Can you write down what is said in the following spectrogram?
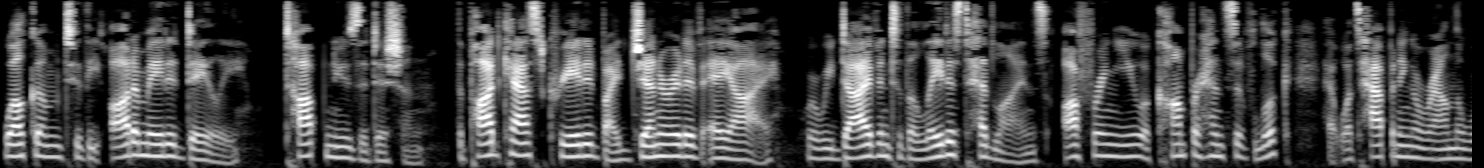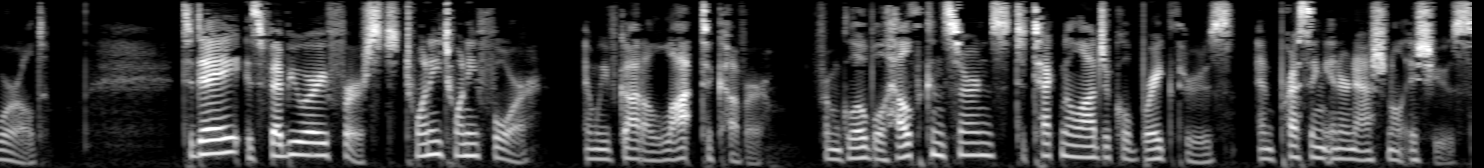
Welcome to the Automated Daily, Top News Edition, the podcast created by Generative AI, where we dive into the latest headlines, offering you a comprehensive look at what's happening around the world. Today is February 1st, 2024, and we've got a lot to cover, from global health concerns to technological breakthroughs and pressing international issues.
